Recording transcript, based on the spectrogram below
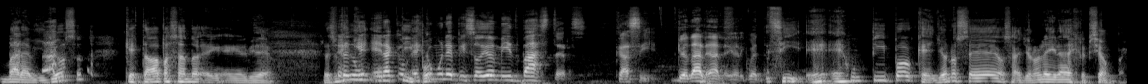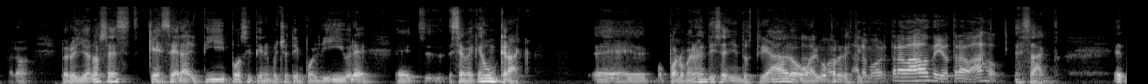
maravilloso que estaba pasando en, en el video. Resulta Es, que que un- era un como, es como un episodio de Mythbusters. Casi. Yo, dale, dale, dale, cuenta. Sí, es, es un tipo que yo no sé, o sea, yo no leí la descripción, pues, pero, pero yo no sé qué será el tipo, si tiene mucho tiempo libre. eh, se ve que es un crack, eh, por lo menos en diseño industrial o algo por el A lo estilo. mejor trabaja donde yo trabajo. Exacto. Eh,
